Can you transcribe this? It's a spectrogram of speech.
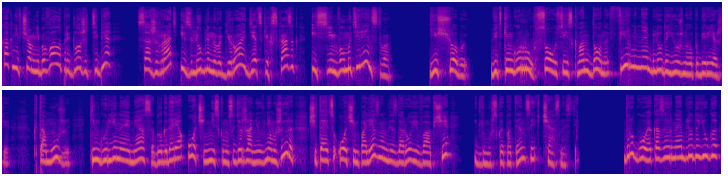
как ни в чем не бывало, предложит тебе – Сожрать излюбленного героя детских сказок и символ материнства. Еще бы! Ведь кенгуру в соусе из квандона – фирменное блюдо южного побережья. К тому же кенгуриное мясо, благодаря очень низкому содержанию в нем жира, считается очень полезным для здоровья вообще и для мужской потенции в частности. Другое козырное блюдо юга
